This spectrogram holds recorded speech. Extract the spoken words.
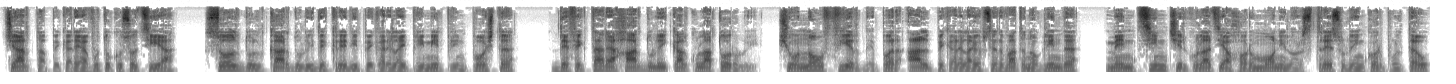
cearta pe care ai avut-o cu soția, soldul cardului de credit pe care l-ai primit prin poștă, defectarea hardului calculatorului și un nou fir de păr alb pe care l-ai observat în oglindă mențin circulația hormonilor stresului în corpul tău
